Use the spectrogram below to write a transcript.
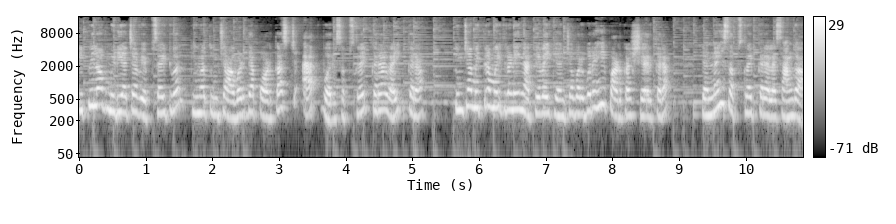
इपिलॉग मीडियाच्या वेबसाईटवर किंवा तुमच्या आवडत्या पॉडकास्ट ॲपवर सबस्क्राईब करा लाईक करा. तुमच्या मित्रमैत्रिणी नातेवाईक यांच्याबरोबरही पॉडकास्ट शेअर करा. त्यांनाही सबस्क्राईब करायला सांगा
